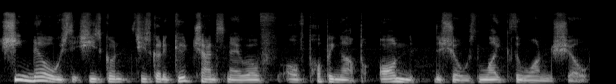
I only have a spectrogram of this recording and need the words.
She knows that she's going. She's got a good chance now of of popping up on the shows like the One Show.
